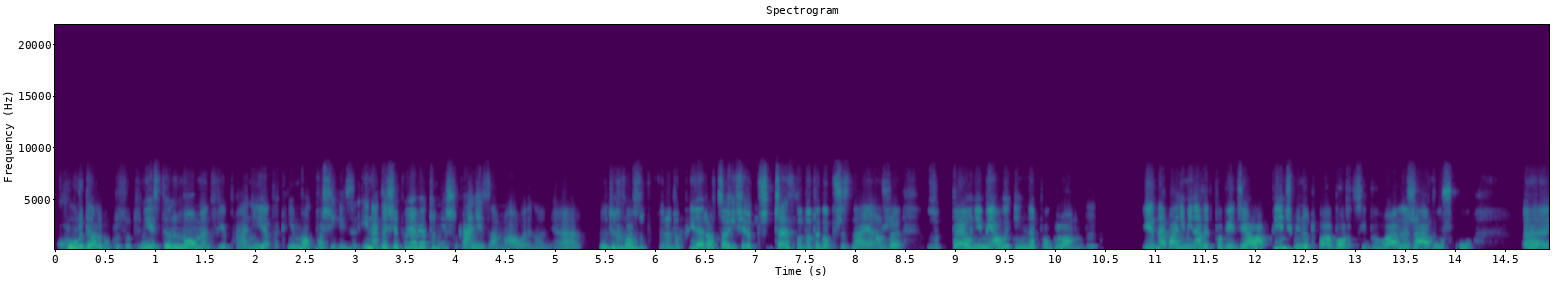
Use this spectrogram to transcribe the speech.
kurde, ale po prostu to nie jest ten moment, wie pani, ja tak nie mogę. Właśnie i, i, nagle się pojawia to mieszkanie za małe, no nie? U mhm. tych osób, które dopiero co i się często do tego przyznają, że zupełnie miały inne poglądy. Jedna pani mi nawet powiedziała, pięć minut po aborcji była, leżała w łóżku e,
